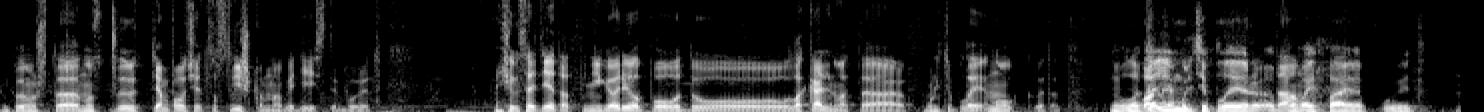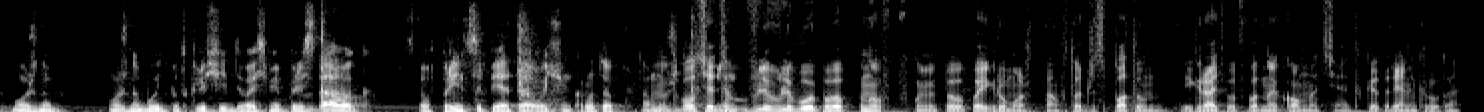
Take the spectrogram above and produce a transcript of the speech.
Потому что, ну, там, получается, слишком много действий будет. Еще, кстати, этот, ты не говорил по поводу локального-то мультиплеера, ну, этот... Ну, локальный по... мультиплеер э, там... по Wi-Fi будет, можно, можно будет подключить до 8 приставок, да. что, в принципе, это очень круто, потому ну, что... Получается, в, в любую PvP, ну, в какую-нибудь PvP-игру может там в тот же Splatoon играть вот в одной комнате, это, это реально круто.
